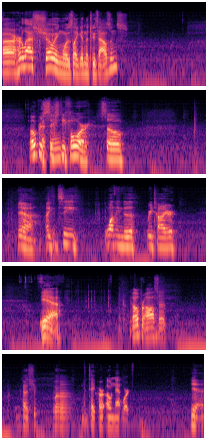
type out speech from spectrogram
Uh, her last showing was like in the 2000s. Oprah's 64, so yeah, I could see wanting to retire. Yeah. Oprah also because she wanted to take her own network. Yeah.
